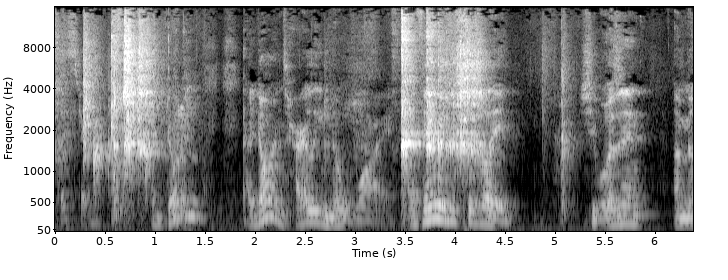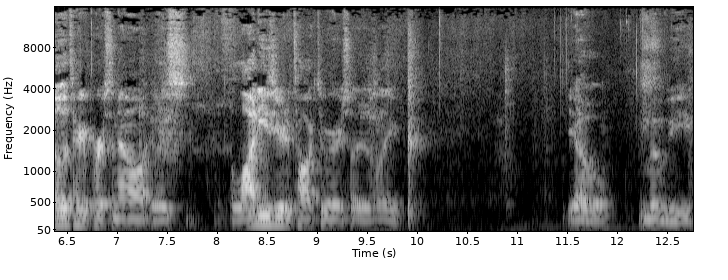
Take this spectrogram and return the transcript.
sister? I don't. I don't entirely know why. I think it was just because like she wasn't a military personnel. It was a lot easier to talk to her. So I was just like, "Yo, movie,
